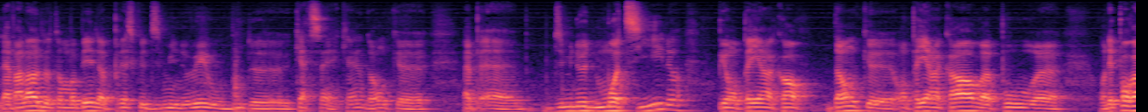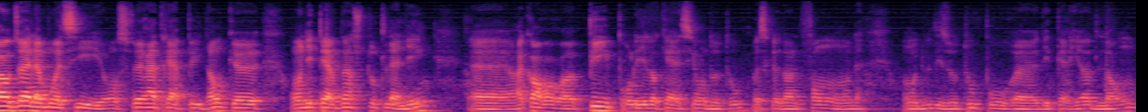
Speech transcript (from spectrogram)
la valeur de l'automobile a presque diminué au bout de 4-5 ans. Donc, diminué de moitié, là, puis on paye encore. Donc, on paye encore pour on n'est pas rendu à la moitié, on se fait rattraper. Donc, euh, on est perdant sur toute la ligne. Euh, encore euh, pire pour les locations d'auto, parce que dans le fond, on, loue des autos pour des périodes longues.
